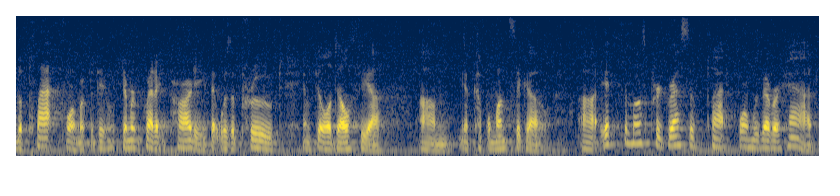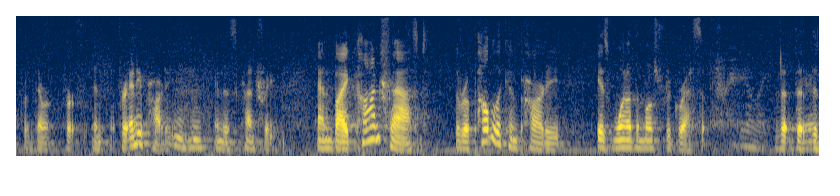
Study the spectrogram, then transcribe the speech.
the platform of the Dem- Democratic Party that was approved in Philadelphia um, a couple months ago. Uh, it's the most progressive platform we've ever had for, Demo- for, in, for any party in this country. And by contrast, the Republican Party is one of the most regressive. The, the, the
